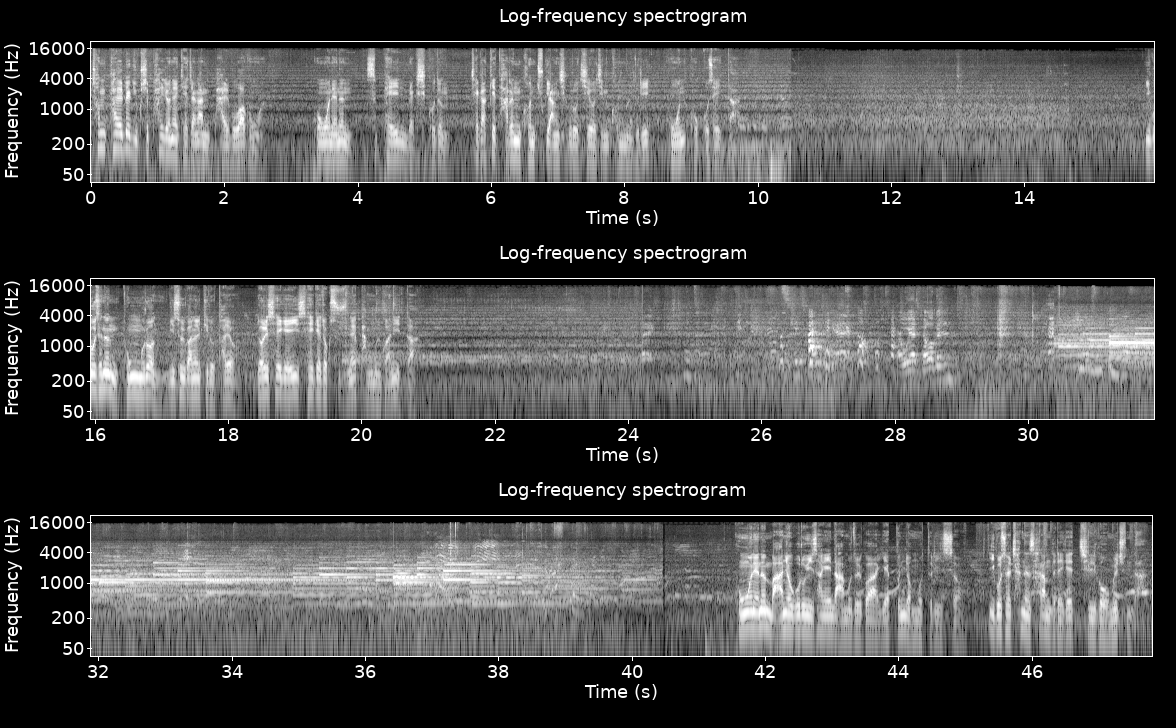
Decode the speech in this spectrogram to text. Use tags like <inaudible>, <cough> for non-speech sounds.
(1868년에) 개장한 발보아 공원 공원에는 스페인 멕시코 등 제각기 다른 건축 양식으로 지어진 건물들이 공원 곳곳에 있다. 이곳에는 동물원, 미술관을 비롯하여 13개의 세계적 수준의 박물관이 있다. <laughs> Are we on television? 공원에는 만여 그루 이상의 나무들과 예쁜 연못들이 있어 이곳을 찾는 사람들에게 즐거움을 준다.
